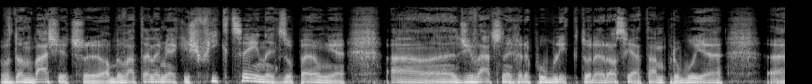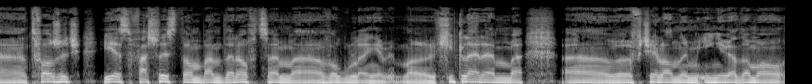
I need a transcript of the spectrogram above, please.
w Donbasie, czy obywatelem jakichś fikcyjnych zupełnie dziwacznych republik, które Rosja tam próbuje e, tworzyć, jest faszystą, banderowcem, e, w ogóle, nie wiem, no, Hitlerem e, wcielonym i nie wiadomo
